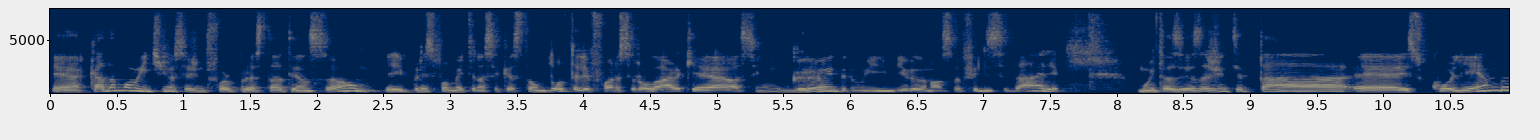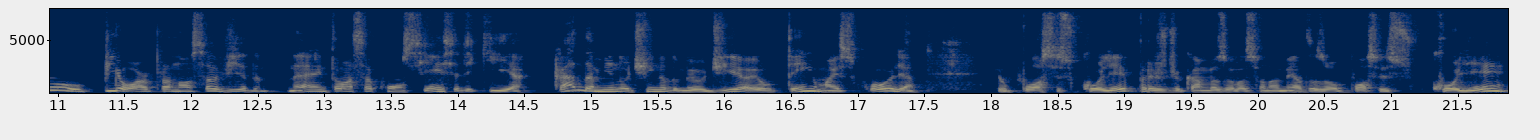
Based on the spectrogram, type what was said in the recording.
É, cada momentinho, se a gente for prestar atenção, e principalmente nessa questão do telefone celular, que é assim um grande inimigo da nossa felicidade, muitas vezes a gente está é, escolhendo o pior para nossa vida, né? Então essa consciência de que a cada minutinho do meu dia eu tenho uma escolha, eu posso escolher prejudicar meus relacionamentos ou posso escolher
